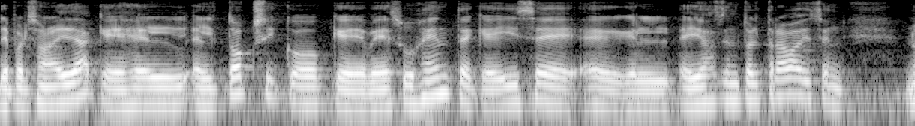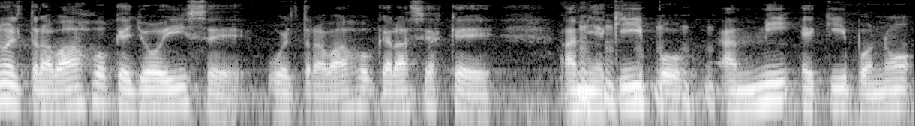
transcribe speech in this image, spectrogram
de personalidad, que es el, el tóxico que ve su gente, que dice, eh, el- ellos hacen todo el trabajo y dicen, no, el trabajo que yo hice o el trabajo gracias que a mi equipo, a mi equipo, no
